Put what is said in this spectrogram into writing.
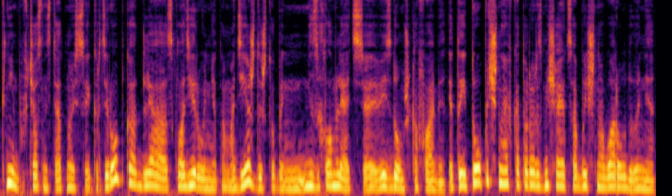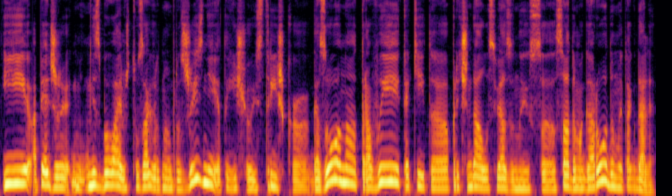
к ним в частности относится и гардеробка для складирования там одежды, чтобы не захламлять э, весь дом шкафами. Это и топочная, в которой размещается обычное оборудование. И, опять же, не забываем, что загородный образ жизни — это еще и стрижка газона, травы, какие-то причиндалы связанные с садом, огородом и так далее.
